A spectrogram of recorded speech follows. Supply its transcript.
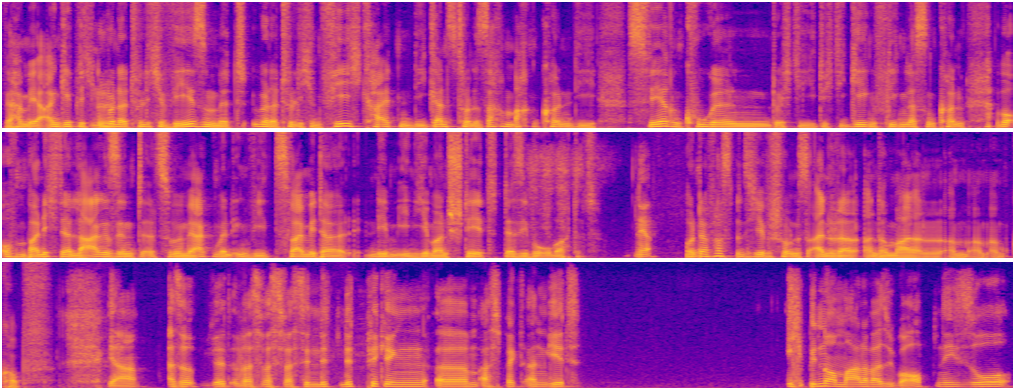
Wir haben ja angeblich übernatürliche Wesen mit übernatürlichen Fähigkeiten, die ganz tolle Sachen machen können, die Sphärenkugeln durch die, durch die Gegend fliegen lassen können, aber offenbar nicht in der Lage sind äh, zu bemerken, wenn irgendwie zwei Meter neben ihnen jemand steht, der sie beobachtet. Ja. Und da fasst man sich eben schon das ein oder andere Mal am, am, am, Kopf. Ja, also was, was, was den Nit Nitpicking-Aspekt angeht, ich bin normalerweise überhaupt nicht so,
